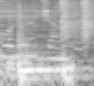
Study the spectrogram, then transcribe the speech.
Audio Jungle.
